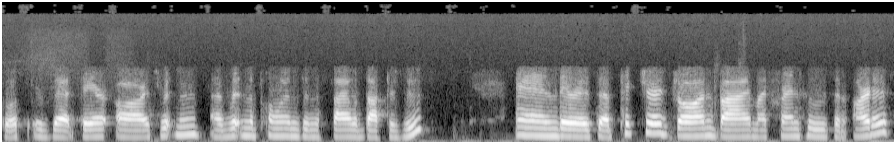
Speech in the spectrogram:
book is that there are, it's written, I've written the poems in the style of Dr. Seuss. And there is a picture drawn by my friend who's an artist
